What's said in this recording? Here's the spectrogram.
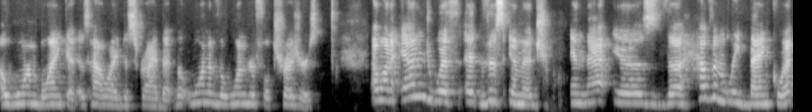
a warm blanket is how I describe it, but one of the wonderful treasures. I want to end with uh, this image, and that is the heavenly banquet.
